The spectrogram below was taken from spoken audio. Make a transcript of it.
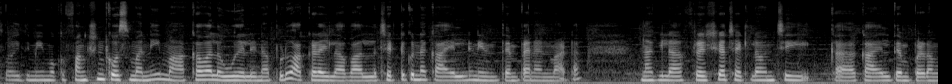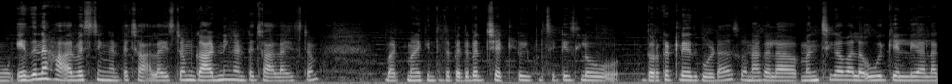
సో ఇది మేము ఒక ఫంక్షన్ కోసమని మా అక్క వాళ్ళ ఊరు వెళ్ళినప్పుడు అక్కడ ఇలా వాళ్ళ చెట్టుకున్న కాయల్ని నేను తెంపానమాట నాకు ఇలా ఫ్రెష్గా చెట్ల నుంచి కాయలు తెంపడము ఏదైనా హార్వెస్టింగ్ అంటే చాలా ఇష్టం గార్డెనింగ్ అంటే చాలా ఇష్టం. బట్ మనకి ఇంత పెద్ద పెద్ద చెట్లు ఇప్పుడు సిటీస్లో దొరకట్లేదు కూడా. సో నాకు అలా మంచిగా వాళ్ళ ఊరికి వెళ్ళి అలా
